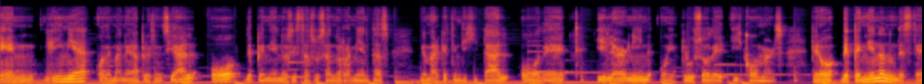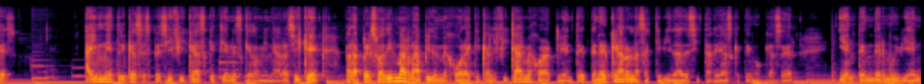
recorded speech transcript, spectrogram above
en línea o de manera presencial o dependiendo si estás usando herramientas de marketing digital o de e-learning o incluso de e-commerce. Pero dependiendo en donde estés, hay métricas específicas que tienes que dominar. Así que para persuadir más rápido y mejor hay que calificar mejor al cliente, tener claro las actividades y tareas que tengo que hacer y entender muy bien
